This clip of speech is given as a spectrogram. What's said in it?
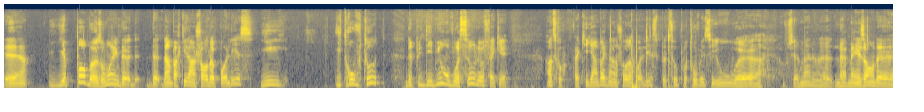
Euh, il n'y a pas besoin d'embarquer dans le char de police. Il, il trouve tout. Depuis le début, on voit ça, là. Fait que. En tout cas, fait qu'il embarque dans le char de police, tout ça, pour trouver c'est où, euh, officiellement, la, maison de,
